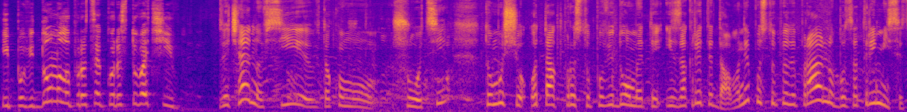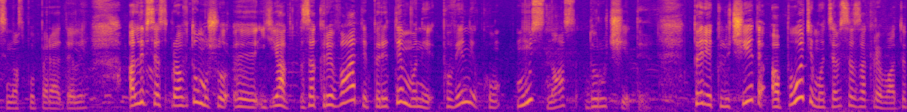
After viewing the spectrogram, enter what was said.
і повідомило про це користувачів. Звичайно, всі в такому шоці, тому що отак просто повідомити і закрити, да, вони поступили правильно, бо за три місяці нас попередили. Але вся справа в тому, що е, як закривати, перед тим вони повинні комусь нас доручити, переключити, а потім оце все закривати.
